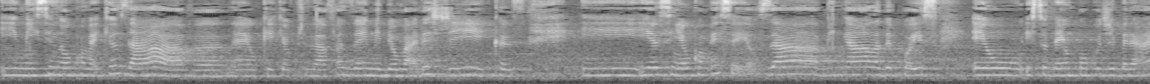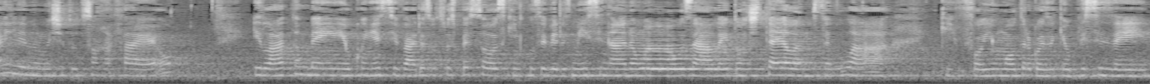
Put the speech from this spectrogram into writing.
e me ensinou como é que usava, né, o que, que eu precisava fazer, me deu várias dicas. E, e, assim, eu comecei a usar bengala, depois eu estudei um pouco de braille no Instituto São Rafael. E lá também eu conheci várias outras pessoas que inclusive eles me ensinaram a usar leitor de tela no celular, que foi uma outra coisa que eu precisei,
